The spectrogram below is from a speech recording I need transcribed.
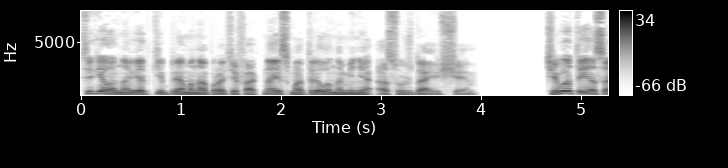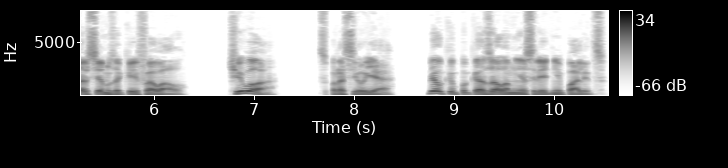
сидела на ветке прямо напротив окна и смотрела на меня осуждающе. «Чего-то я совсем закайфовал». «Чего?» — спросил я. Белка показала мне средний палец.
